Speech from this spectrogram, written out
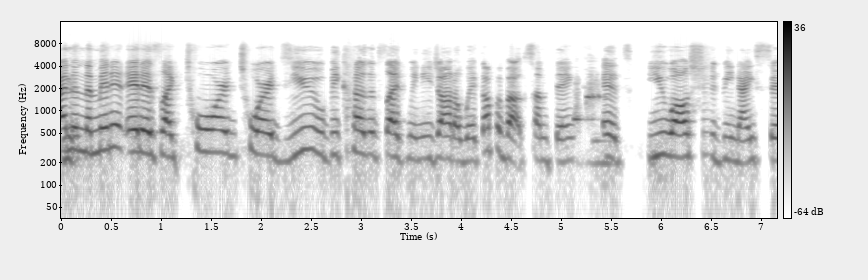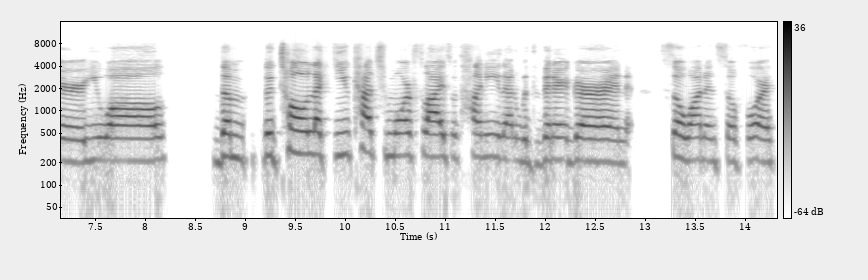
And then the minute it is like torn towards you because it's like we need y'all to wake up about something, mm-hmm. it's you all should be nicer, you all the the tone like you catch more flies with honey than with vinegar and so on and so forth.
